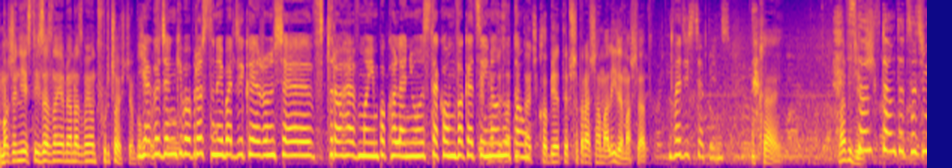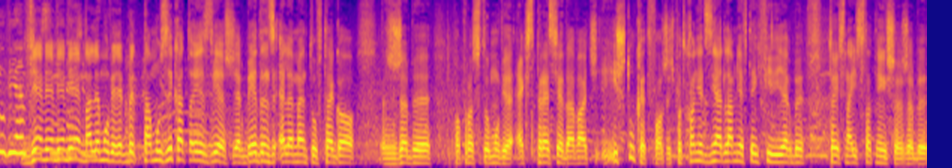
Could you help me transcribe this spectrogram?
Może nie jesteś zaznajomiona z moją twórczością. po prostu. Jagodzianki po prostu najbardziej kojarzą się w, trochę w moim pokoleniu z taką wakacyjną Mogę nutą. zapytać kobiety, przepraszam, ale ile masz lat? 25. Okej. No widzisz. Stąd tamto, co ci mówiłam Wiem, wiem, wiem, też. wiem, no ale mówię, jakby ta muzyka to jest, wiesz, jakby jeden z elementów tego, żeby po prostu, mówię, ekspresję dawać i, i sztukę tworzyć. Pod koniec dnia dla mnie w tej chwili jakby to jest najistotniejsze, żeby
